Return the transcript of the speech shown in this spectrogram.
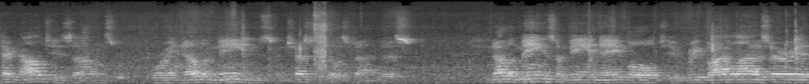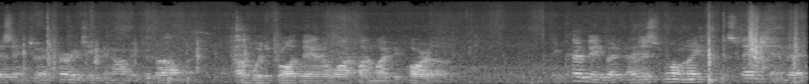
Technology zones were another means, and Chesterfield's done this, another means of being able to revitalize areas and to encourage economic development. Of which broadband and Wi-Fi might be part of. It could be, but I just want to make the distinction that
